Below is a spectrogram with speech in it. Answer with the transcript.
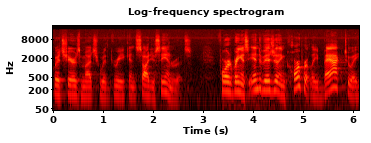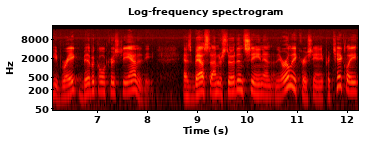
which shares much with Greek and Sadducean roots. Four, to bring us individually and corporately back to a Hebraic biblical Christianity as best understood and seen in the early Christianity, particularly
